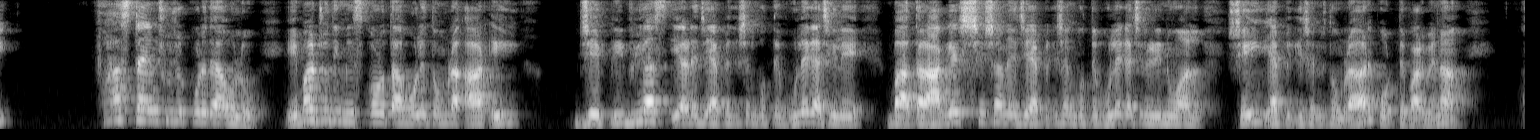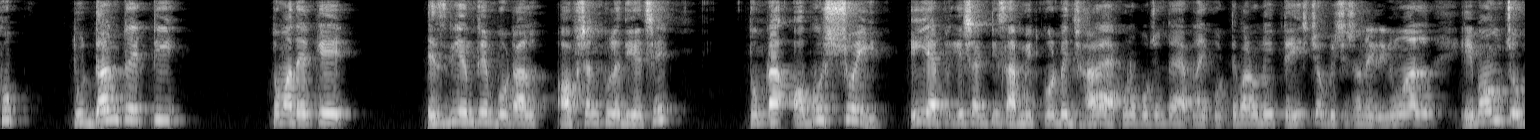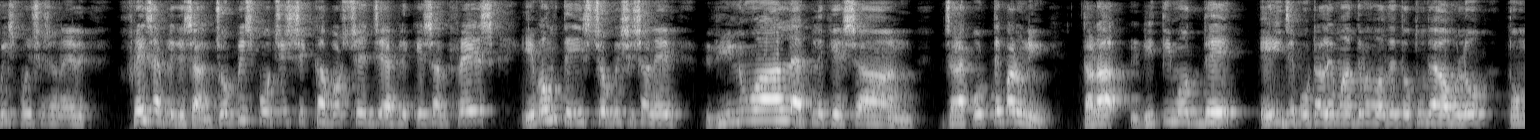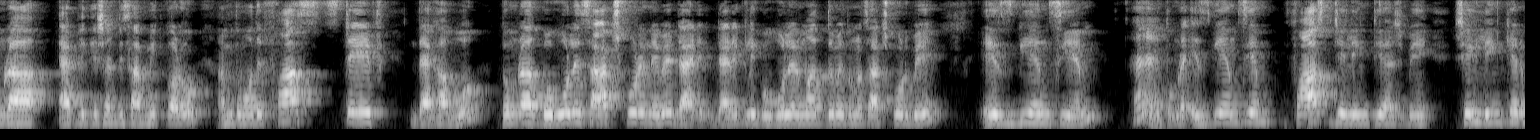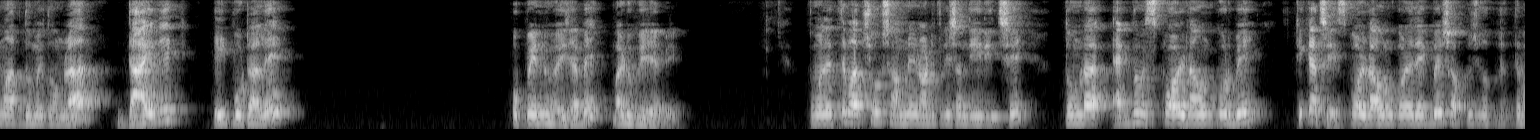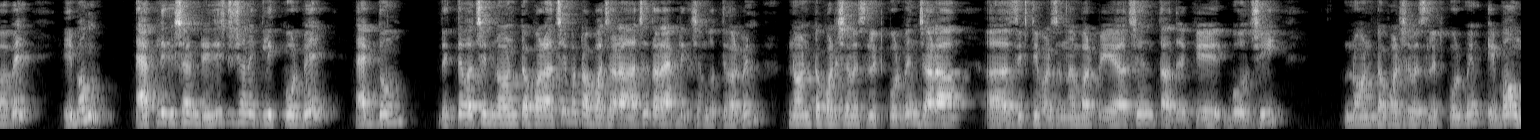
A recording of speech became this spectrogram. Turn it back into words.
ফার্স্ট টাইম সুযোগ করে দেওয়া হলো। এবার যদি মিস করো তাহলে তোমরা আর এই যে প্রিভিয়াস ইয়ারে যে অ্যাপ্লিকেশন করতে ভুলে গেছিলে বা তার আগের সেশনে যে অ্যাপ্লিকেশন করতে ভুলে গেছিলে রিনুয়াল সেই অ্যাপ্লিকেশনটি তোমরা আর করতে পারবে না। খুব দুর্দান্ত একটি তোমাদেরকে এসবিএম টেম পোর্টাল অপশন খুলে দিয়েছে। তোমরা অবশ্যই এই অ্যাপ্লিকেশনটি সাবমিট করবে। যারা এখনও পর্যন্ত অ্যাপ্লাই করতে পারোনি, তেইশ চব্বিশ সেশনের রিনুয়াল এবং চব্বিশ পঁচিশ সেশনের ফ্রেশ অ্যাপ্লিকেশন চব্বিশ পঁচিশ শিক্ষাবর্ষের যে অ্যাপ্লিকেশন ফ্রেশ এবং তেইশ চব্বিশ সেশনের রিনুয়াল অ্যাপ্লিকেশন যারা করতে পারোনি, তারা রীতিমধ্যে এই যে পোর্টালের মাধ্যমে তোমাদের তথ্য দেওয়া হলো, তোমরা অ্যাপ্লিকেশনটি সাবমিট করো। আমি তোমাদের ফার্স্ট স্টেপ দেখাবো। তোমরা গুগলে সার্চ করে নেবে ডাইরেক্টলি গুগলের মাধ্যমে তোমরা সার্চ করবে এস বিএমসিএম হ্যাঁ তোমরা এস বিএমসিএম ফার্স্ট যে লিঙ্কটি আসবে, সেই লিঙ্কের মাধ্যমে তোমরা ডাইরেক্ট এই পোর্টালে ওপেন হয়ে যাবে বা ঢুকে যাবে। তোমরা দেখতে পাচ্ছ, সামনে নোটিফিকেশন দিয়ে দিচ্ছে। তোমরা একদম স্ক্রল ডাউন করবে, ঠিক আছে? স্ক্রল ডাউন করে দেখবে, সবকিছু দেখতে পাবে এবং অ্যাপ্লিকেশন রেজিস্ট্রেশনে ক্লিক করবে। একদম দেখতে পাচ্ছেন নন টপার আছে বা টপার যারা আছে, তারা অ্যাপ্লিকেশন করতে পারবেন। নন টপার হিসাবে সিলেক্ট করবেন। যারা সিক্সটি পার্সেন্ট নাম্বার পেয়ে আছেন, তাদেরকে বলছি নন টপার হিসাবে সিলেক্ট করবেন এবং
